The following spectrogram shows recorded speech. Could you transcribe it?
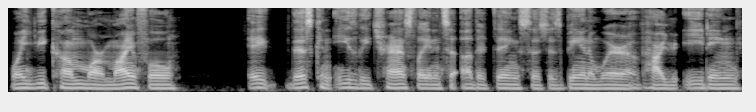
when you become more mindful, it this can easily translate into other things such as being aware of how you're eating,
